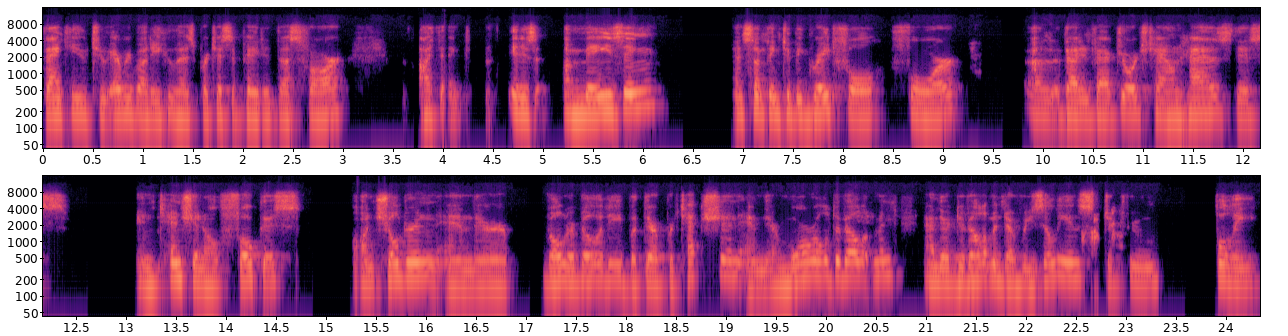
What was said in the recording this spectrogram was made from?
thank you to everybody who has participated thus far. I think it is amazing and something to be grateful for uh, that in fact Georgetown has this intentional focus on children and their vulnerability, but their protection and their moral development and their development of resilience to true, fully,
